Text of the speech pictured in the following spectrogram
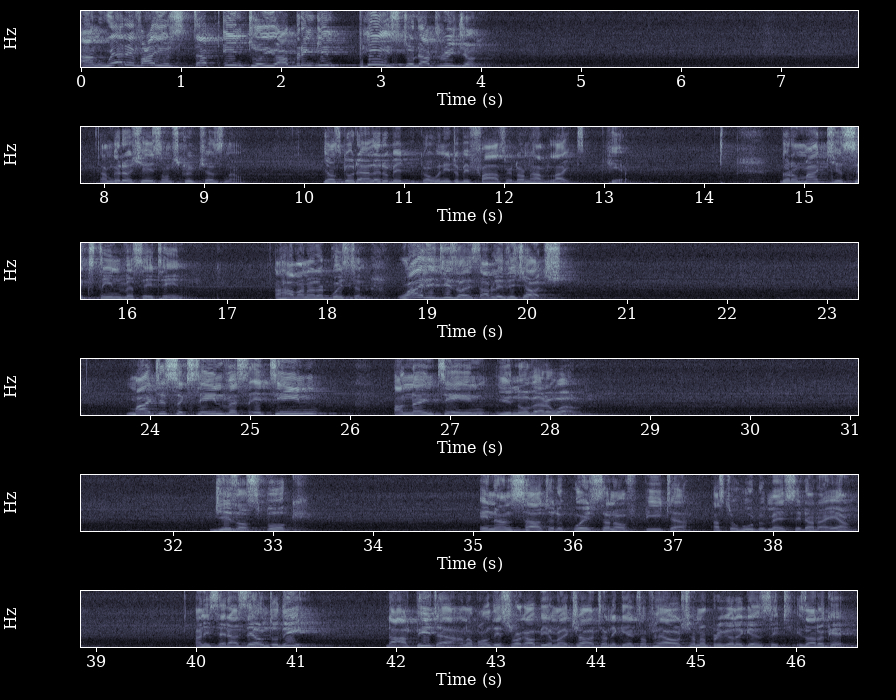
And wherever you step into, you are bringing peace to that region. I'm going to show you some scriptures now. Just go down a little bit because we need to be fast. We don't have light here. Go to Matthew 16, verse 18. I have another question. Why did Jesus establish the church? Matthew 16, verse 18 and 19, you know very well. Jesus spoke in answer to the question of Peter as to who do men say that I am. And he said, I say unto thee, that Peter, and upon this rock I'll build my church, and the gates of hell shall not prevail against it. Is that okay?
